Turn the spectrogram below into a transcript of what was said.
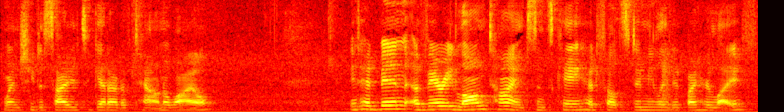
when she decided to get out of town a while it had been a very long time since Kay had felt stimulated by her life,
